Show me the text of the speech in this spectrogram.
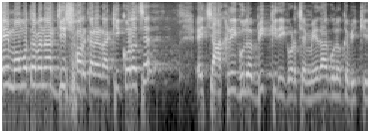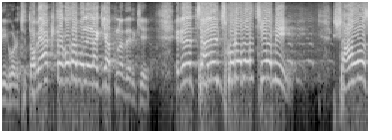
এই মমতা ব্যানার্জির সরকারেরা কি করেছে? এই চাকরিগুলো বিক্রি করেছে, মেধাগুলোকে বিক্রি করেছে। তবে একটা কথা বলে রাখি আপনাদেরকে, এখানে চ্যালেঞ্জ করে বলছি আমি, সাহস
